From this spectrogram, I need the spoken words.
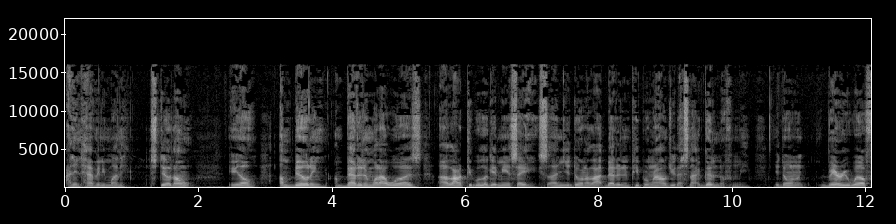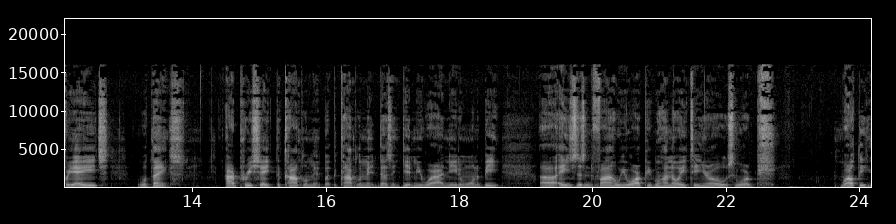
I didn't have any money. Still don't. You know, I'm building. I'm better than what I was. Uh, a lot of people look at me and say, "Son, you're doing a lot better than people around you." That's not good enough for me. You're doing very well for your age. Well, thanks. I appreciate the compliment, but the compliment doesn't get me where I need and want to be. Uh, age doesn't define who you are, people. I know 18 year olds who are psh, wealthy,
